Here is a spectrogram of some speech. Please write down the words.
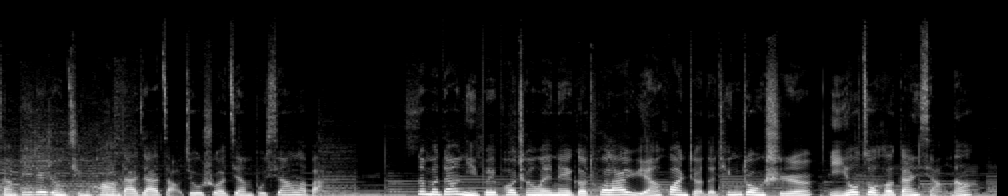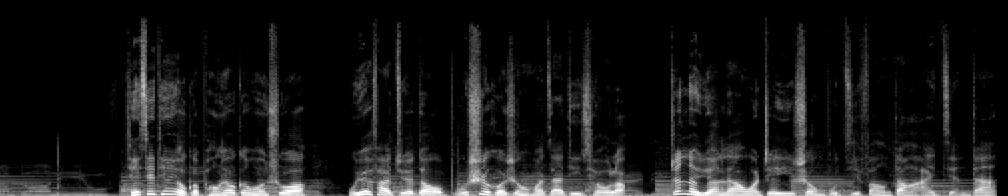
想必这种情况大家早就硕见不鲜了吧？那么，当你被迫成为那个拖拉语言患者的听众时，你又作何感想呢？前些天有个朋友跟我说，我越发觉得我不适合生活在地球了，真的原谅我这一生不羁放荡、爱简单。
